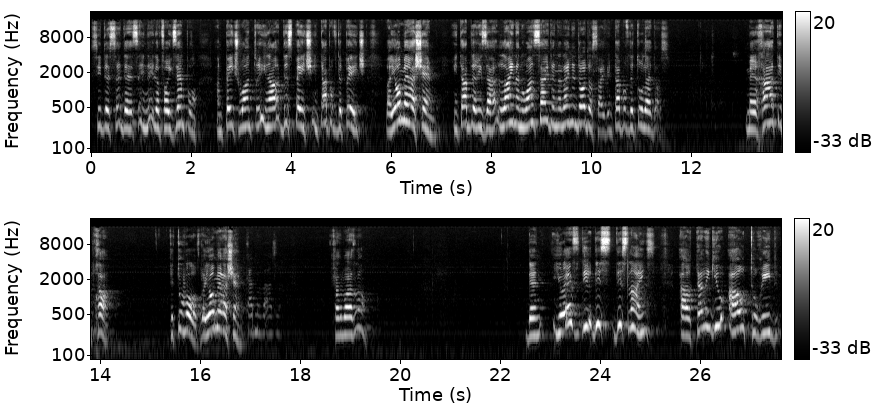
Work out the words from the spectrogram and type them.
See this, this in, for example, on page one, three, in our, this page, in top of the page, Vayomer Hashem. In top there is a line on one side and a line on the other side, in top of the two letters. Mercha tipcha. The two words. Vayomer Hashem. Kadma va'az Kadma Then you have the, this, these lines are telling you how to read.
